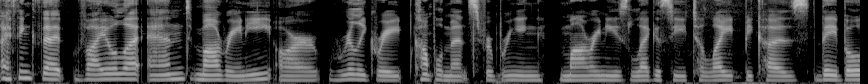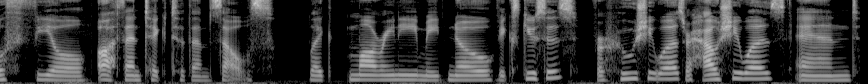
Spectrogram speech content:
I think that Viola and Ma Rainey are really great complements for bringing Ma Rainey's legacy to light because they both feel authentic to themselves. Like Ma Rainey made no excuses for who she was or how she was, and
